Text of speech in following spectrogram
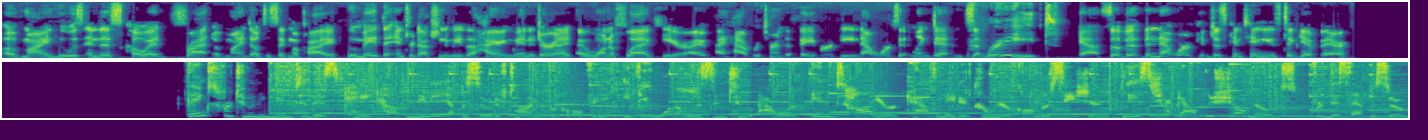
of mine who was in this co-ed frat of mine, Delta Sigma Pi, who made the introduction to me to the hiring manager. And I, I want to flag here, I, I, have returned the favor. He now works at LinkedIn. So, Great. Yeah. So the, the network just continues to give there. Thanks for tuning in to this K Cup mini episode of Time for Coffee. If you want to listen to our entire caffeinated career conversation, please check out the show notes for this episode.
